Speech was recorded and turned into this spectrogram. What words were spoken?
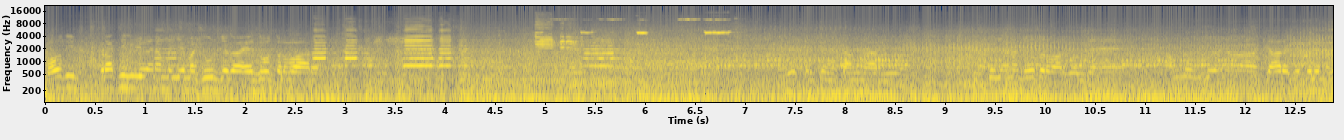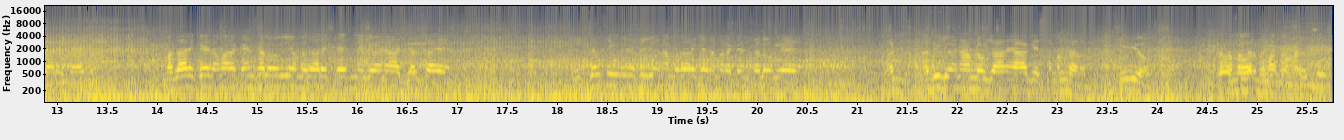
बहुत ही कराची की जो है ना ये मशहूर जगह है दो तलवार। देख सकते हैं सामने आप इसको जो है ना दो तलवार बोलते हैं। हम लोग जो है ना जा रहे थे पहले मज़ार कैद मज़ार कैद हमारा कैंसिल हो गया। मज़ार कैद में जो है ना आज जलसा है इस जलसे की वजह से जो है ना मज़ार कैद हमारा कैंसिल हो गया है अब अभी जो है ना हम लोग जा रहे हैं आगे समंदर। सीवियो समंदर घुमाता है।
